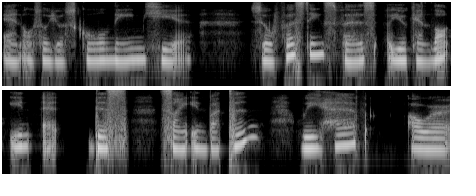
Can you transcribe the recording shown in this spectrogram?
and also your school name here. So first things first, you can log in at this sign in button. We have our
